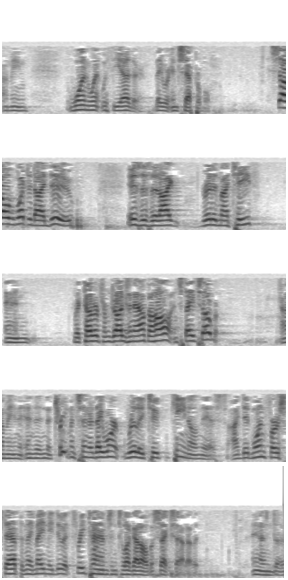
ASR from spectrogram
I mean, one went with the other. They were inseparable. So what did I do? Is is that I gritted my teeth and recovered from drugs and alcohol and stayed sober. I mean, and in the treatment center, they weren't really too keen on this. I did one first step, and they made me do it three times until I got all the sex out of it. And uh,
